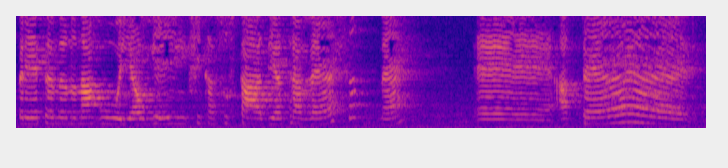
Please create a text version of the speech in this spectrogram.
preta andando na rua e alguém fica assustado e atravessa, né? É, até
